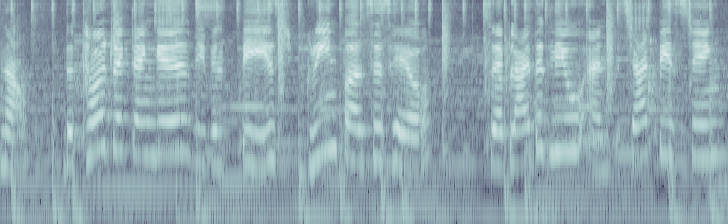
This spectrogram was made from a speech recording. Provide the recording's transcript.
Now the third rectangle we will paste green pulses here. So apply the glue and start pasting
